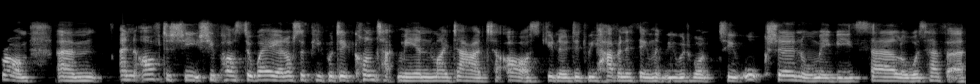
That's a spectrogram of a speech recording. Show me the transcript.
from. Um, and after she she passed away, a lot of people did contact me and my dad to ask, you know, did we have anything that we would want to auction or maybe sell or whatever?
